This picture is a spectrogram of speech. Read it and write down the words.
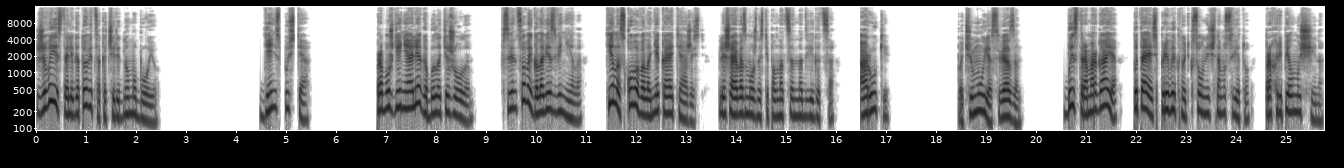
живые стали готовиться к очередному бою. День спустя. Пробуждение Олега было тяжелым. В свинцовой голове звенело, тело сковывало некая тяжесть, лишая возможности полноценно двигаться. А руки? Почему я связан? Быстро моргая, пытаясь привыкнуть к солнечному свету, прохрипел мужчина.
